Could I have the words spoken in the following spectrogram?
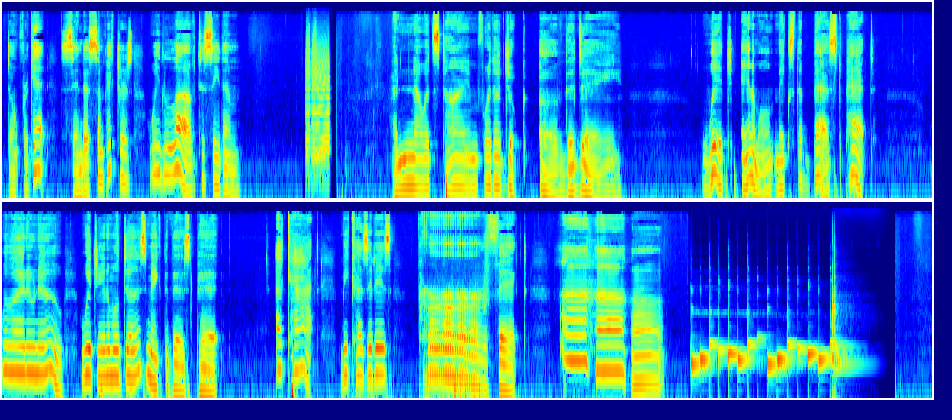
Don't forget, send us some pictures. We'd love to see them. And now it's time for the joke of the day. Which animal makes the best pet? Well, I don't know. Which animal does make the best pet? A cat, because it is perfect. Ah ha ha.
